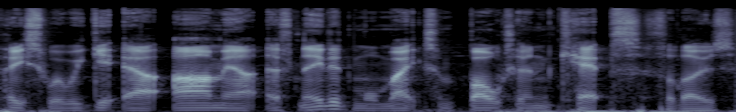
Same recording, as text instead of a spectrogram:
piece where we get our arm out if needed and we'll make some bolt in caps for those.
